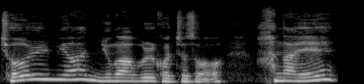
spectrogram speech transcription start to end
절묘한 융합을 거쳐서 하나의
